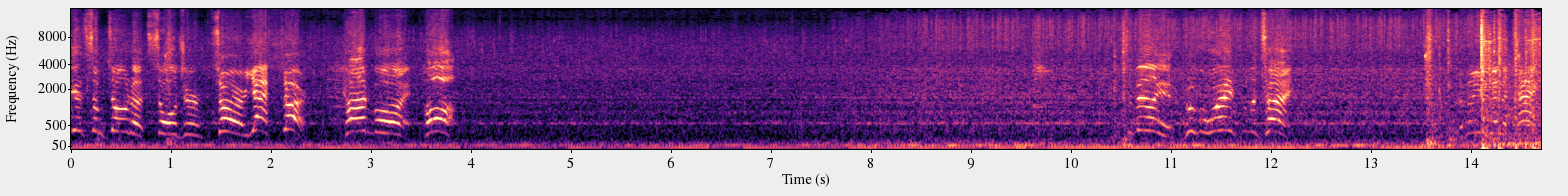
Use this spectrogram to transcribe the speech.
Go get some donuts, soldier! Sir, yes, sir! Convoy, halt! Civilian, move away from the tank! Civilian in the tank,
